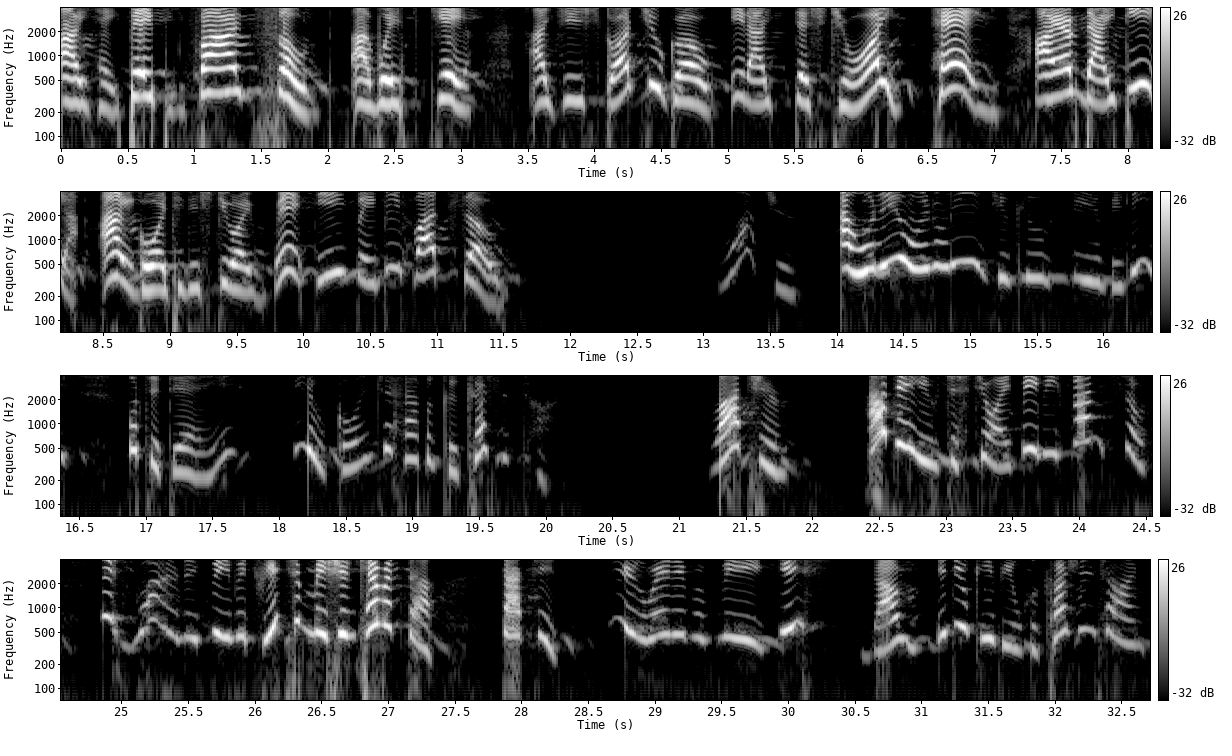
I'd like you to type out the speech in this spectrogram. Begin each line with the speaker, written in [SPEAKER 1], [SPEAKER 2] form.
[SPEAKER 1] I hate baby fun zone. I wish yeah. I just got to go and I destroy. Hey, I have an idea. I'm going to destroy Wendy's baby fun zone. Watcher, I want you to leave you you believe for today we are going to have a good concussion time.
[SPEAKER 2] Roger, how dare you destroy Baby Fun Zone? He's one of the favorite transmission character. That's it. Ready for me? Yes. Now it'll give you concussion time.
